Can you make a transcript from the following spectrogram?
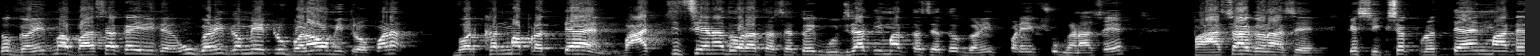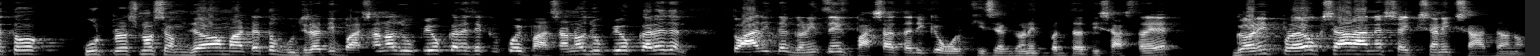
તો ગણિતમાં ભાષા કઈ રીતે? હું ગણિત ગમે એટલું ભણાવો મિત્રો, પણ વર્ગખંડમાં પ્રત્યાયન વાતચીત છે એના દ્વારા થશે, તો એ ગુજરાતીમાં થશે. તો ગણિત પણ એક શું ગણાશે? ભાષા ગણાશે. કે શિક્ષક પ્રત્યાયન માટે તો કૂટ પ્રશ્નો સમજાવવા માટે તો ગુજરાતી ભાષાનો જ ઉપયોગ કરે છે કે કોઈ ભાષાનો જ ઉપયોગ કરે છે ને? તો આ રીતે ગણિતને એક ભાષા તરીકે ઓળખી છે ગણિત પદ્ધતિ શાસ્ત્રએ ગણિત પ્રયોગશાળા અને શૈક્ષણિક સાધનો.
